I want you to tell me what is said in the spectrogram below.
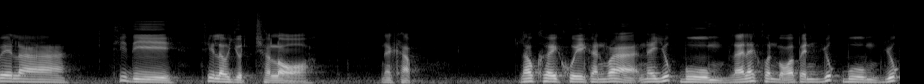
เวลาที่ดีที่เราหยุดชะลอนะครับ เราเคยคุยกันว่าในยุคบูม หลายๆคนบอกว่าเป็นยุคบูม ยุค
